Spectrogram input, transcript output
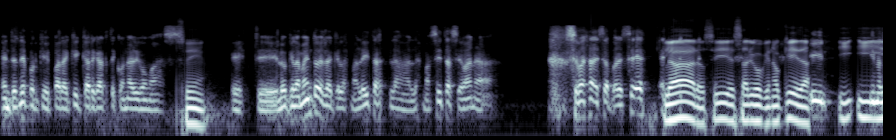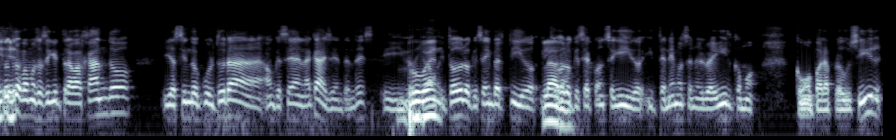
¿Entendés? Porque para qué cargarte con algo más. Sí. Este, lo que lamento es la que las maletas, las macetas se van a se van a desaparecer. Claro, sí, es algo que no queda. Y, y, nosotros eh, vamos a seguir trabajando y haciendo cultura, aunque sea en la calle, ¿entendés? Y, Rubén, y todo lo que se ha invertido, y todo lo que se ha conseguido, y tenemos en el vehículo como, como para producir,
